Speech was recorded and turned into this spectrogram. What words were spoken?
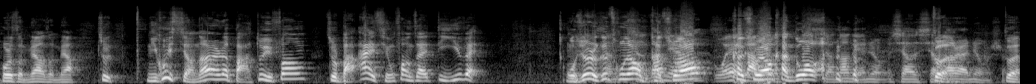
或者怎么样怎么样，就你会想当然的把对方就是把爱情放在第一位。我觉得是跟从小我们看琼瑶看琼瑶看多了，想当年这种想想当然这种事。对，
